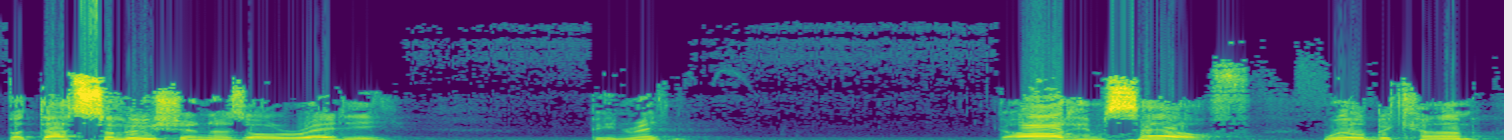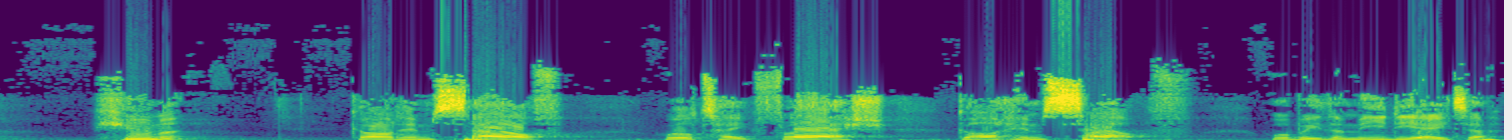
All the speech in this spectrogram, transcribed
But that solution has already been written. God Himself will become human. God Himself will take flesh. God Himself will be the mediator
